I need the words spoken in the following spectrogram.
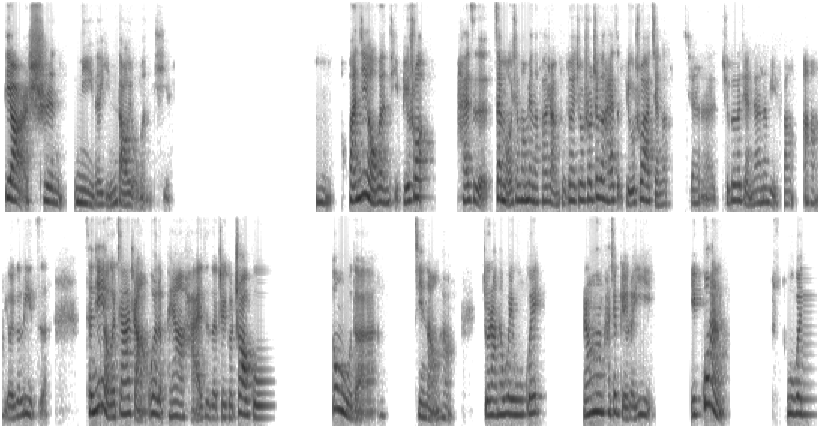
第二是你的引导有问题。嗯，环境有问题，比如说孩子在某些方面的发展不对，就是说这个孩子，比如说啊，简个简举个简单的比方啊，有一个例子，曾经有个家长为了培养孩子的这个照顾动物的技能哈，就让他喂乌龟，然后呢，他就给了一一罐乌龟。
